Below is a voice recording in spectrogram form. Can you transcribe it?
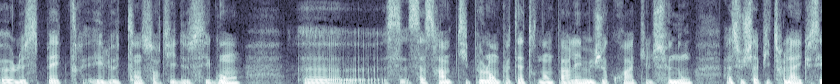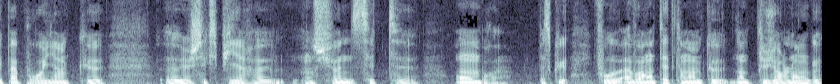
le spectre et le temps sorti de ses gonds, ça, ça, sera un petit peu long peut-être d'en parler, mais je crois qu'elle se noue à ce chapitre-là et que c'est pas pour rien que euh, Shakespeare euh, mentionne cette euh, ombre, parce qu'il faut avoir en tête quand même que dans plusieurs langues,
